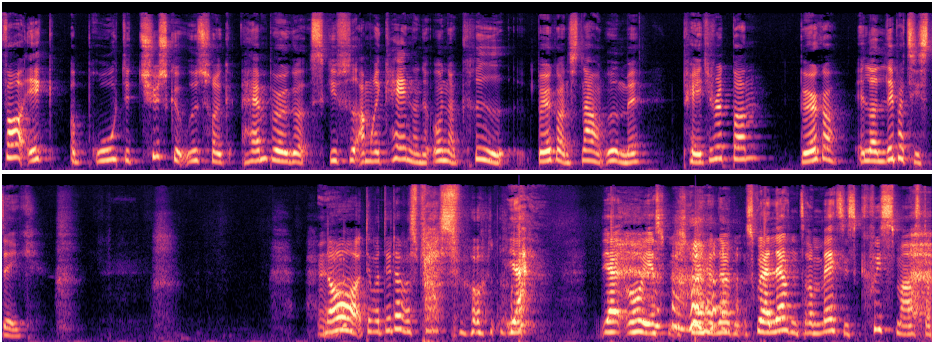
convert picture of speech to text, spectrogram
For ikke at bruge det tyske udtryk hamburger, skiftede amerikanerne under kriget burgerens navn ud med Patriot Bun, Burger eller Liberty Steak. Nå, det var det, der var spørgsmålet. Ja, ja åh, jeg skulle, skulle, jeg have lavet, en- skulle jeg have lavet en dramatisk quizmaster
